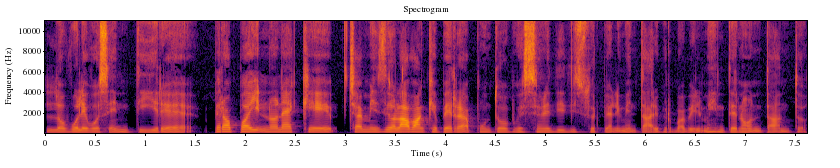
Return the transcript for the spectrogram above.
lo volevo sentire, però poi non è che, cioè mi isolavo anche per appunto questioni di disturbi alimentari, probabilmente non tanto.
